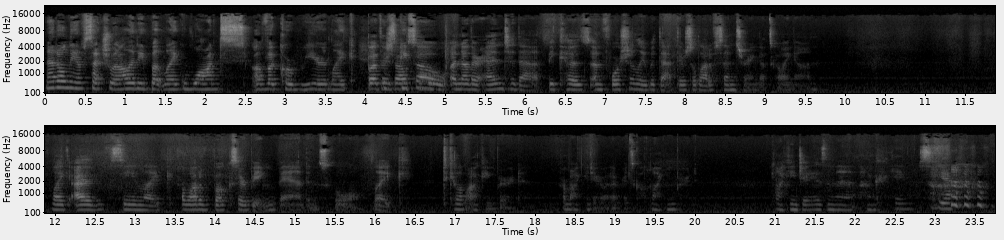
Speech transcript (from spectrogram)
Not only of sexuality, but like wants of a career, like But there's, There's also another end to that because unfortunately with that there's a lot of censoring that's going on. Like I've seen like a lot of books are being banned in school, like To Kill a Mockingbird or Mockingjay or whatever it's called, Mockingbird. Mockingjay isn't that Hunger Games? Yeah.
